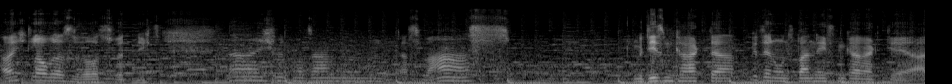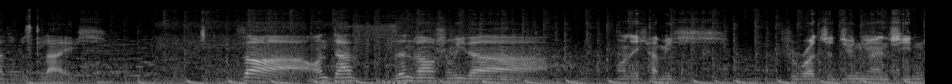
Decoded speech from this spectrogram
Aber ich glaube, das wird, wird nichts. Äh, ich würde mal sagen, das war's. Mit diesem Charakter. Wir sehen uns beim nächsten Charakter. Also bis gleich. So, und da sind wir auch schon wieder. Und ich habe mich für Roger Jr. entschieden.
